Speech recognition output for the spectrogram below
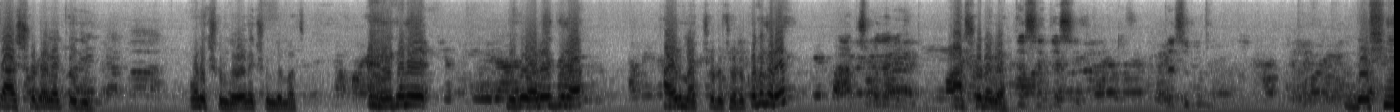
চারশো টাকা কেজি। অনেক সুন্দর অনেক সুন্দর মাছ। এখানে দেখুন অনেকগুলা আয়ের মাছ ছোট ছোট। কত করে? আটশো টাকা কেজি। আটশো টাকা। দেশি দেশি। দেশি দেশি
